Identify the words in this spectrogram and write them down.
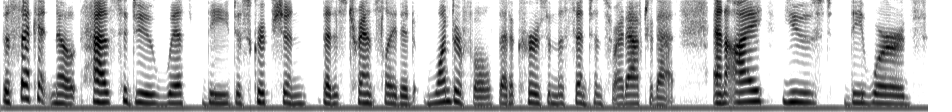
The second note has to do with the description that is translated wonderful that occurs in the sentence right after that. And I used the words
